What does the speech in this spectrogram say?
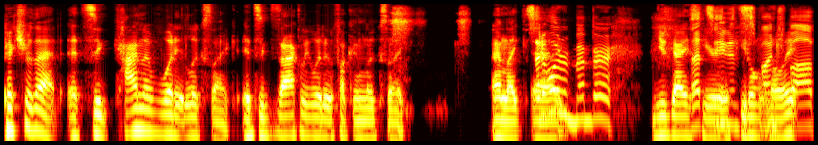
picture that. It's kind of what it looks like. It's exactly what it fucking looks like. And like Does anyone uh, remember you guys that here, scene in if you don't know it, SpongeBob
